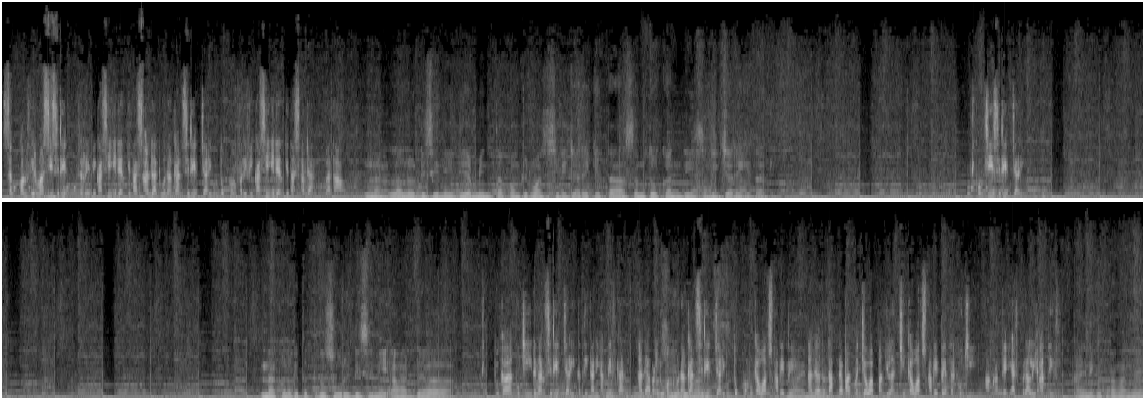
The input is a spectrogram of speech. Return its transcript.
Konfirmasi sidik verifikasi identitas Anda gunakan sidik jari untuk memverifikasi identitas Anda. Batal. Nah, lalu di sini dia minta konfirmasi sidik jari, kita sentuhkan di sidik jari kita. Kunci sidik jari. Nah, kalau kita telusuri di sini ada Buka kunci dengan sidik jari ketika diaktifkan. Anda perlu menggunakan sidik jari untuk membuka WhatsApp app. Nah, Anda ya. tetap dapat menjawab panggilan jika WhatsApp app terkunci. AKTF beralih aktif. Nah ini keterangannya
